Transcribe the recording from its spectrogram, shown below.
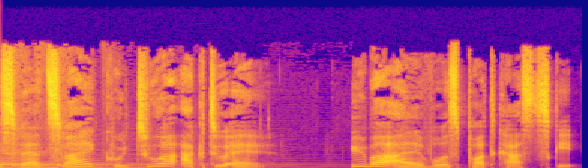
SWR 2 Kultur aktuell. Überall, wo es Podcasts gibt.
